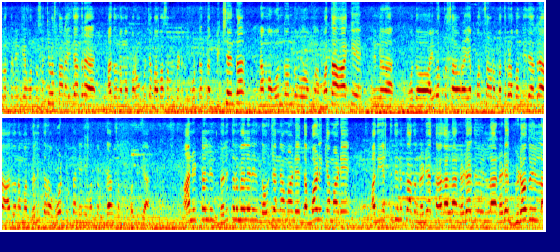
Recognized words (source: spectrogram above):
ಇವತ್ತು ನಿನಗೆ ಒಂದು ಸಚಿವ ಸ್ಥಾನ ಇದೆ ಅಂದರೆ ಅದು ನಮ್ಮ ಪರಮ ಪೂಜ್ಯ ಬಾಬಾ ಸಾಹೇಬ್ ಅಂಬೇಡ್ಕರ್ ಕೊಟ್ಟಂಥ ಭಿಕ್ಷೆಯಿಂದ ನಮ್ಮ ಒಂದೊಂದು ಮತ ಹಾಕಿ ನಿನ್ನ ಒಂದು ಐವತ್ತು ಸಾವಿರ, ಎಪ್ಪತ್ತು ಸಾವಿರ ಮತಗಳು ಬಂದಿದೆ ಅಂದರೆ ಅದು ನಮ್ಮ ದಲಿತರ ಓಟಿಂದ ನೀನು ಇವತ್ತು ವಿಧಾನಸೌಧಕ್ಕೆ ಬಂದಿದೆಯಾ ಆ ನಿಟ್ಟಿನಲ್ಲಿ ನೀನು ದಲಿತರ ಮೇಲೆ ನೀನು ದೌರ್ಜನ್ಯ ಮಾಡಿ, ದಬ್ಬಾಳಿಕೆ ಮಾಡಿ, ಅದು ಎಷ್ಟು ದಿನಕ್ಕೆ ಅದು ನಡೆಯೋಕ್ಕಾಗಲ್ಲ, ನಡೆಯೋದು ಇಲ್ಲ ನಡೆಯೋಕ್ಕೆ ಬಿಡೋದು ಇಲ್ಲ.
